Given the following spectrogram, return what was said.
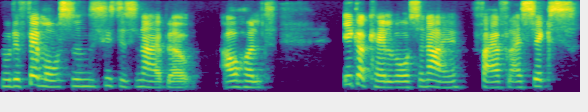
nu er det fem år siden det sidste scenarie blev afholdt, ikke at kalde vores scenarie Firefly 6,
